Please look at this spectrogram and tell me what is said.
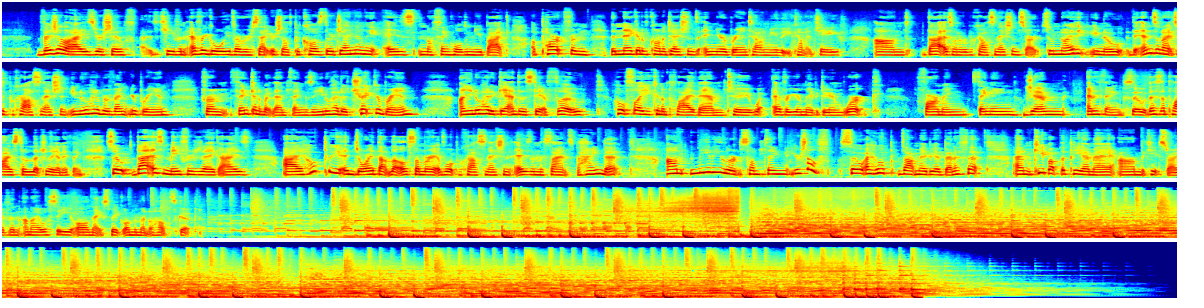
visualize yourself achieving every goal you've ever set yourself because there genuinely is nothing holding you back apart from the negative connotations in your brain telling you that you can't achieve. And that is whenever procrastination starts. So now that you know the ins and outs of procrastination you know how to prevent your brain from thinking about them things and you know how to trick your brain and you know how to get into the state of flow. Hopefully you can apply them to whatever you're maybe doing work farming, singing, gym, anything. So this applies to literally anything. So that is me for today, guys. I hope you enjoyed that little summary of what procrastination is and the science behind it. And maybe learned something yourself. So I hope that may be a benefit. Um, keep up the PMA and keep striving, and I will see you all next week on the Mental Health Scoop.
